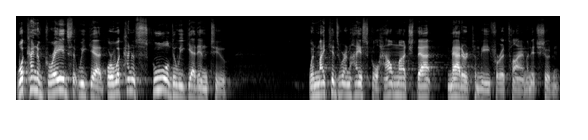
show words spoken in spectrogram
what kind of grades that we get, or what kind of school do we get into. When my kids were in high school, how much that mattered to me for a time, and it shouldn't.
